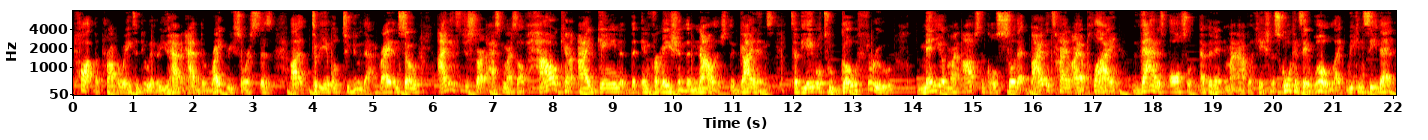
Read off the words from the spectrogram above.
taught the proper way to do it, or you haven't had the right resources uh, to be able to do that, right? And so I need to just start asking myself, how can I gain the information, the knowledge, the guidance to be able to go through many of my obstacles so that by the time I apply, that is also evident in my application. The school can say, whoa, like we can see that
